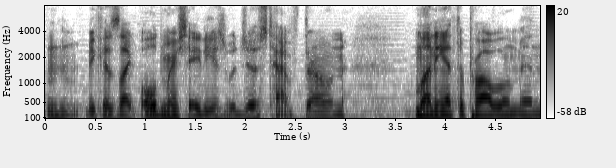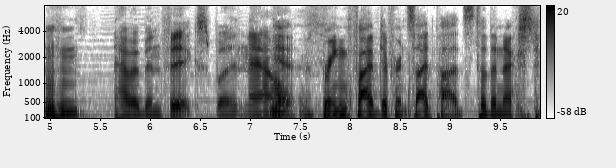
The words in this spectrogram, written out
hmm Because like old Mercedes would just have thrown money at the problem and Mm-hmm. have it been fixed. But now, Yeah, bring five different side pods to the next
